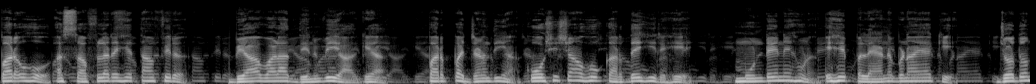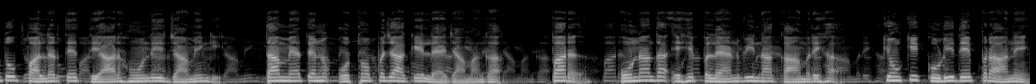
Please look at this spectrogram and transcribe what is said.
ਪਰ ਉਹ ਅਸਫਲ ਰਹੇ ਤਾਂ ਫਿਰ ਵਿਆਹ ਵਾਲਾ ਦਿਨ ਵੀ ਆ ਗਿਆ। ਪਰ ਭੱਜਣ ਦੀਆਂ ਕੋਸ਼ਿਸ਼ਾਂ ਉਹ ਕਰਦੇ ਹੀ ਰਹੇ। ਮੁੰਡੇ ਨੇ ਹੁਣ ਇਹ ਪਲਾਨ ਬਣਾਇਆ ਕਿ ਜਦੋਂ ਤੂੰ ਪਾਰਲਰ ਤੇ ਤਿਆਰ ਹੋਣ ਲਈ ਜਾਵੇਂਗੀ, ਤਾਂ ਮੈਂ ਤੈਨੂੰ ਉੱਥੋਂ ਭਜਾ ਕੇ ਲੈ ਜਾਵਾਂਗਾ। ਪਰ ਉਹਨਾਂ ਦਾ ਇਹ ਪਲਾਨ ਵੀ ناکਾਮ ਰਿਹਾ, ਕਿਉਂਕਿ ਕੁੜੀ ਦੇ ਭਰਾ ਨੇ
